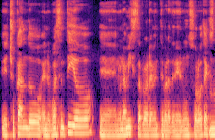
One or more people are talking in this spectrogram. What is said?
eh, chocando en el buen sentido, en una mixta probablemente para tener un solo texto.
